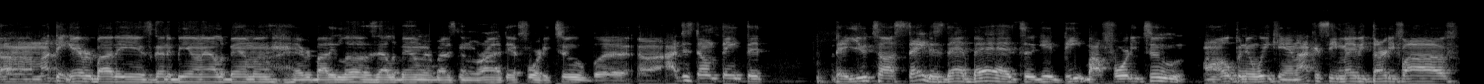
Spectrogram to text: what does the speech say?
Um, I think everybody is gonna be on Alabama. Everybody loves Alabama. Everybody's gonna ride their 42, but uh, I just don't think that that Utah State is that bad to get beat by 42 on opening weekend. I could see maybe 35,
